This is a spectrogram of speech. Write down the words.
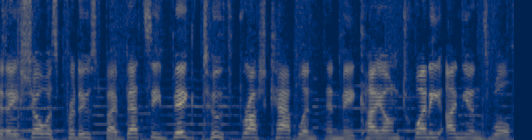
Today's show was produced by Betsy Big Toothbrush Kaplan and me, Chion 20 Onions Wolf.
